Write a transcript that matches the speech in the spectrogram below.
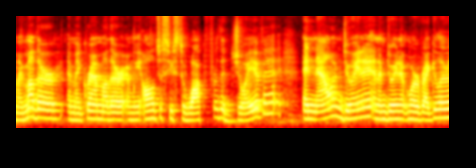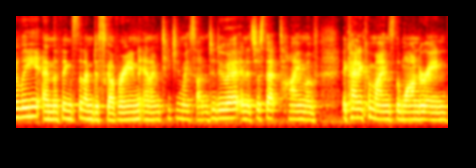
my mother and my grandmother, and we all just used to walk for the joy of it. And now I'm doing it, and I'm doing it more regularly, and the things that I'm discovering, and I'm teaching my son to do it. And it's just that time of it kind of combines the wandering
